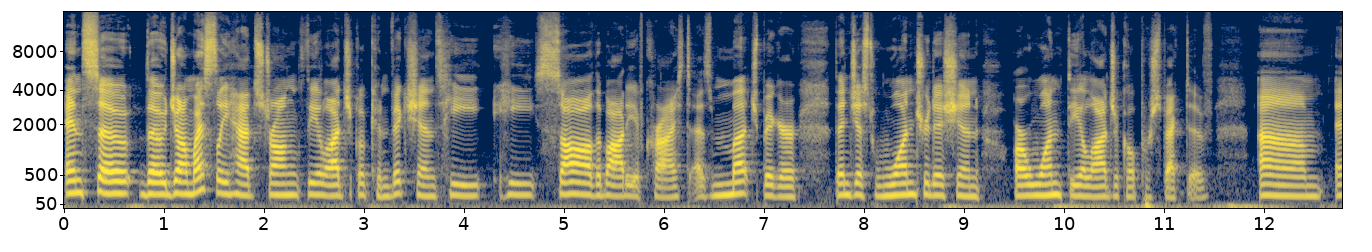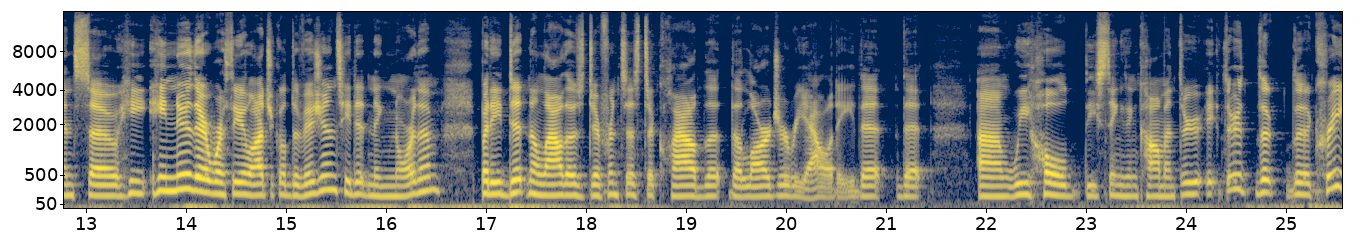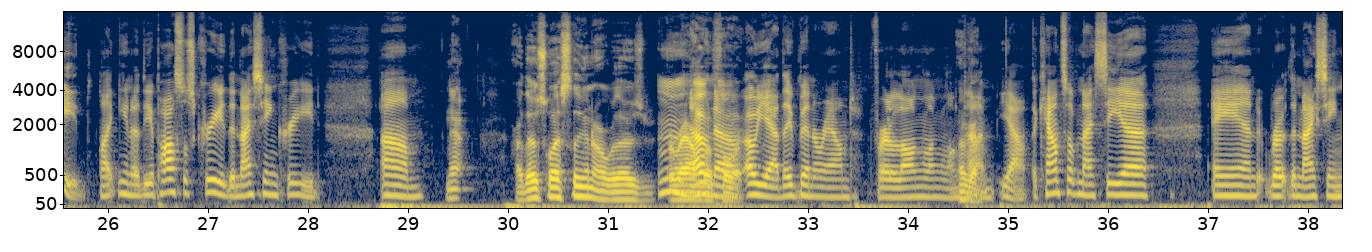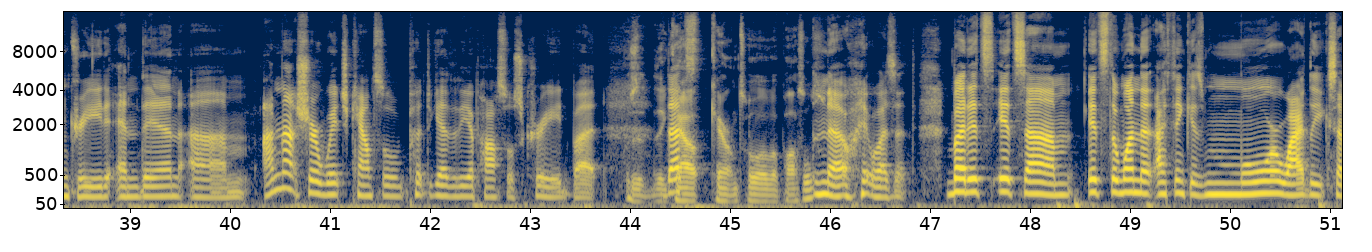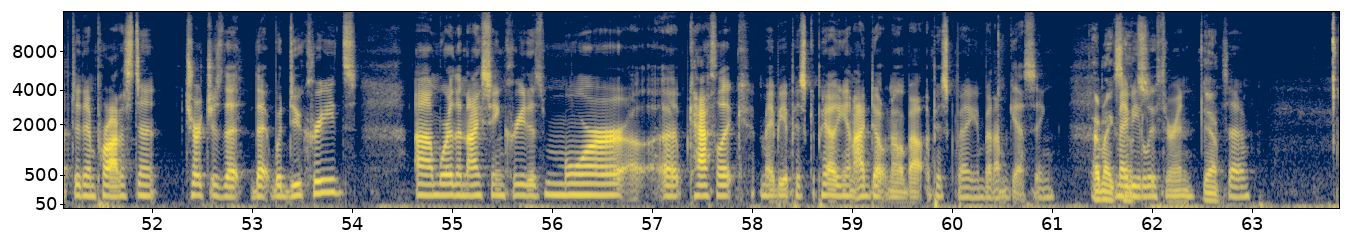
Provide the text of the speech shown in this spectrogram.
And so though John Wesley had strong theological convictions, he he saw the body of Christ as much bigger than just one tradition or one theological perspective. Um, and so he, he knew there were theological divisions. He didn't ignore them, but he didn't allow those differences to cloud the, the larger reality that that um, we hold these things in common through through the the creed, like you know the Apostles' Creed, the Nicene Creed. Um, Now, are those Wesleyan or were those around oh before? no! Oh yeah, they've been around for a long, long, long Okay. time. Yeah, the Council of Nicaea, and wrote the Nicene Creed, and then um, I'm not sure which council put together the Apostles' Creed, but Was it the Cal- Council of Apostles? no, it wasn't. But it's it's um it's the one that I think is more widely accepted in Protestant churches that that would do creeds. Um, where the Nicene Creed is more uh, uh, Catholic, maybe Episcopalian. I don't know about Episcopalian, but I'm guessing That makes maybe sense. Lutheran. Yeah. So,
